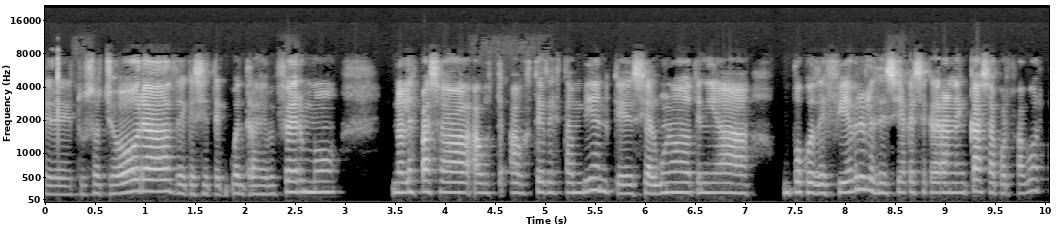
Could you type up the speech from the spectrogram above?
de tus ocho horas, de que si te encuentras enfermo. ¿No les pasa a, a ustedes también que si alguno tenía un poco de fiebre, les decía que se quedaran en casa, por favor,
